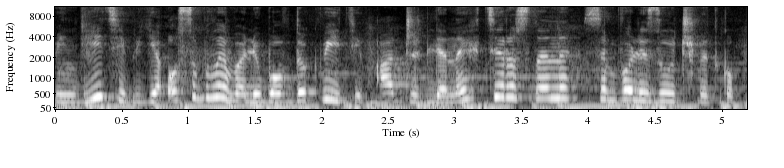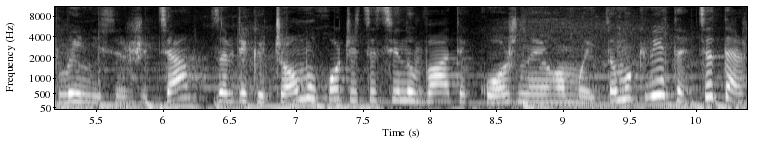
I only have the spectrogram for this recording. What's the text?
в індійців є особлива любов до квітів, адже для них ці рослини символізують швидкоплинність життя, завдяки чому хочеться цінувати кожну його мить. Тому квіти це теж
